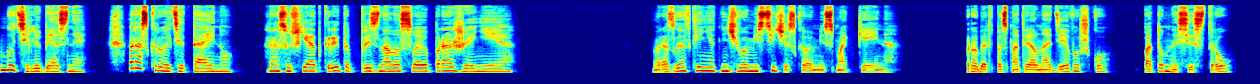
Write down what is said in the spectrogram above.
Будьте любезны, раскройте тайну, раз уж я открыто признала свое поражение. В разгадке нет ничего мистического, мисс Маккейна. Роберт посмотрел на девушку, потом на сестру,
